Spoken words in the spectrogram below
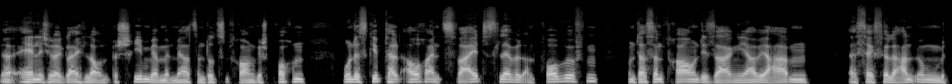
äh, ähnlich oder gleich laut beschrieben. Wir haben mit mehr als einem Dutzend Frauen gesprochen. Und es gibt halt auch ein zweites Level an Vorwürfen. Und das sind Frauen, die sagen, ja, wir haben äh, sexuelle Handlungen mit,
